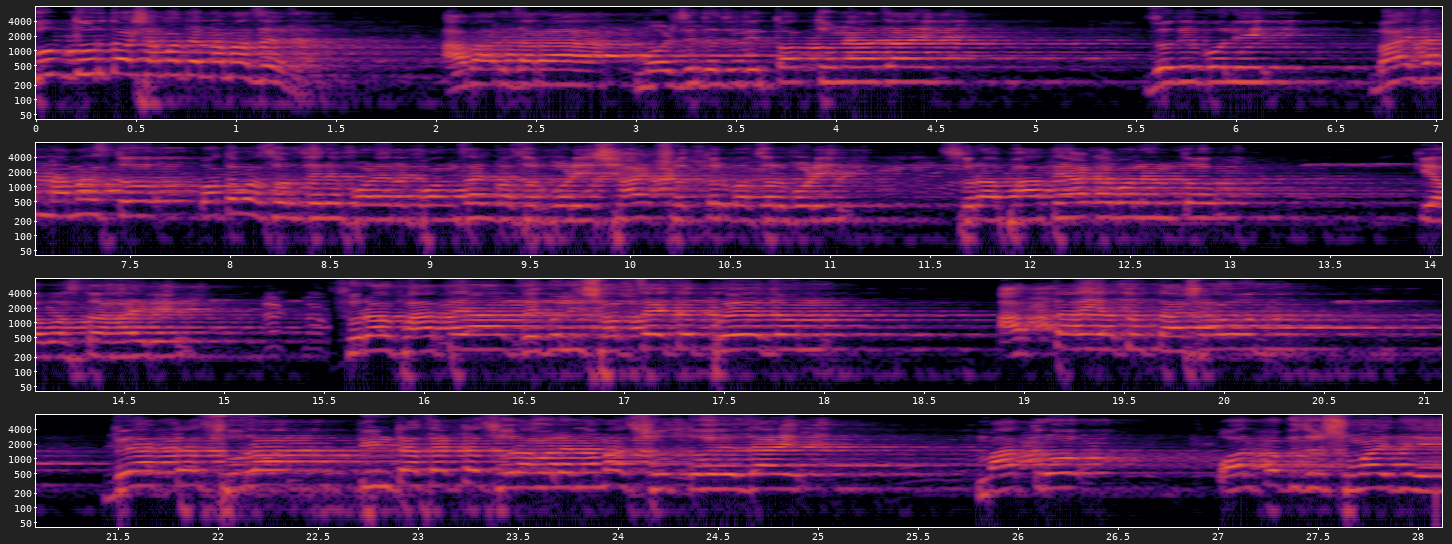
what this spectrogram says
খুব দুর্দশ আমাদের নামাজের। আবার যারা মসজিদে যদি তথ্য নেওয়া যায়, যদি বলি ভাইজান নামাজ তো কত বছর ধরে পড়েন? পঞ্চাশ বছর পড়ি, ষাট, সত্তর বছর পড়ি। সুরা ফাতেহাটা বলেন তো, কি অবস্থা, হয় রে? সুরা ফাতেহা যেগুলি সবচাইতে প্রয়োজন আত্মাহিয়াত তাসাউদ দু একটা সুরা, তিনটা, চারটা সুরা হলে নামাজ শুদ্ধ হয়ে যায়। মাত্র অল্প কিছু সময় দিয়ে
